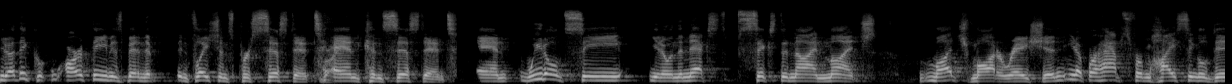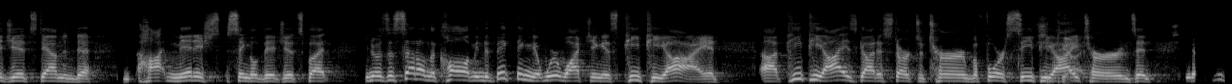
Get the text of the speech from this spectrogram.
You know, I think our theme has been that inflation's persistent right. and consistent. And we don't see, you know, in the next six to nine months, much moderation, you know, perhaps from high single digits down into hot midish single digits. But, you know, as I said on the call, I mean, the big thing that we're watching is PPI. And uh, PPI has got to start to turn before CPI, CPI. turns. And, you know,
